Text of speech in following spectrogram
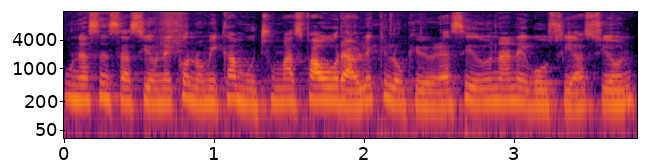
una sensación económica mucho más favorable que lo que hubiera sido una negociación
